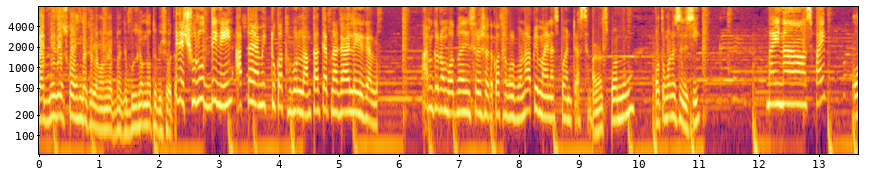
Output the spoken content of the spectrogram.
বদমেজাজ কখন দেখালাম আমি আপনাকে? বুঝলাম না তো বিষয়টা। এই যে শুরুর দিনই আপনার আমি একটু কথা বললাম তাতে আপনার গায়ে লেগে গেল। আমি কোনো বদমেজাজি ছেলের সাথে কথা বলব না আপনি মাইনাস পয়েন্টে আছেন। মাইনাস পান না কত মানে দিছি মাইনাস ফাইভ ও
